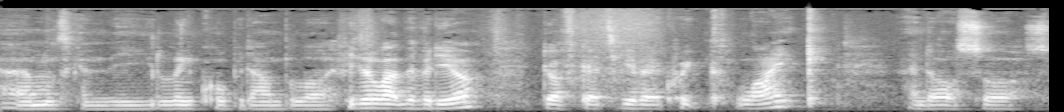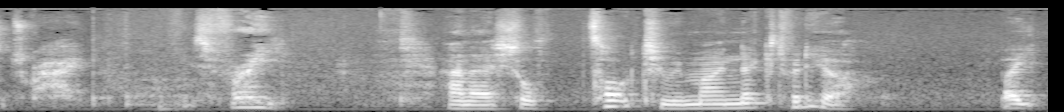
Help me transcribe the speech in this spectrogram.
Um, once again, the link will be down below. If you did like the video, don't forget to give it a quick like and also subscribe. It's free. And I shall talk to you in my next video. Bye.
